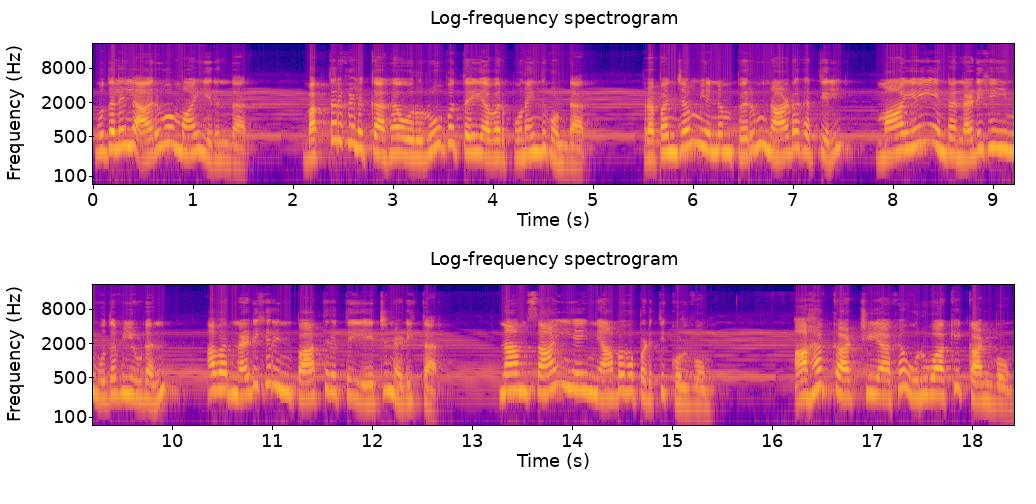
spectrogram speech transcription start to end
முதலில் அருவமாய் இருந்தார். பக்தர்களுக்காக ஒரு ரூபத்தை அவர் புனைந்து கொண்டார். பிரபஞ்சம் என்னும் பெரும் நாடகத்தில் மாயை என்ற நடிகையின் உதவியுடன் அவர் நடிகரின் பாத்திரத்தை ஏற்று நடித்தார். நாம் சாயியை ஞாபகப்படுத்திக் கொள்வோம். அகக்காட்சியாக உருவாக்கி காண்போம்.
